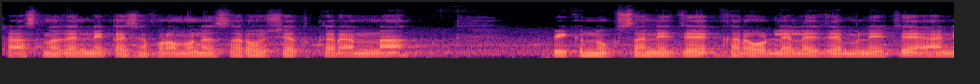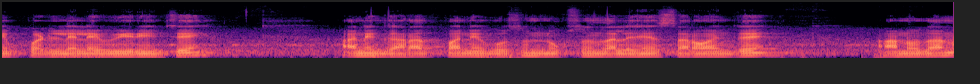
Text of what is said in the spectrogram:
शासनाच्या निकषाप्रमाणे सर्व शेतकऱ्यांना पीक नुकसानीचे खरवडलेल्या जमिनीचे आणि पडलेल्या विहिरींचे आणि घरात पाणी घुसून नुकसान झाले हे सर्वांचे अनुदान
